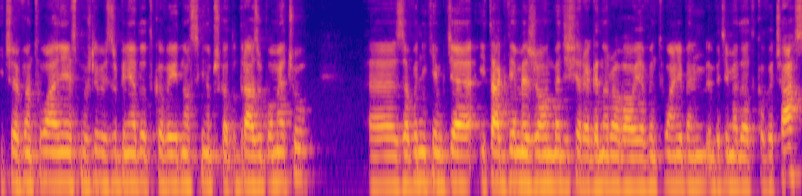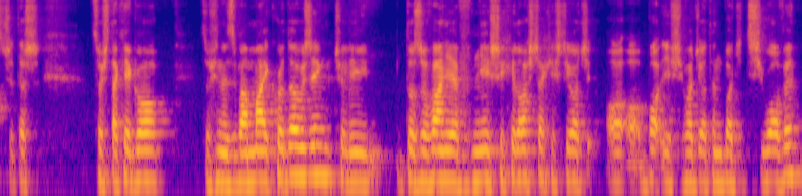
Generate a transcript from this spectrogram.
i czy ewentualnie jest możliwość zrobienia dodatkowej jednostki na przykład od razu po meczu, zawodnikiem, gdzie i tak wiemy, że on będzie się regenerował i ewentualnie będzie miał dodatkowy czas, czy też coś takiego, co się nazywa microdosing, czyli dozowanie w mniejszych ilościach, jeśli chodzi o, o, jeśli chodzi o ten bodziec siłowy.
